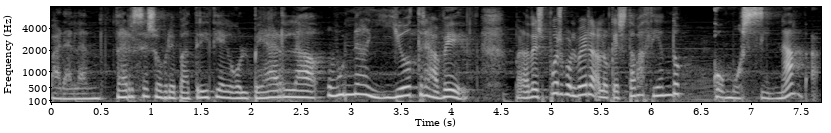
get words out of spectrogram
para lanzarse sobre Patricia y golpearla una y otra vez, para después volver a lo que estaba haciendo como si nada.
